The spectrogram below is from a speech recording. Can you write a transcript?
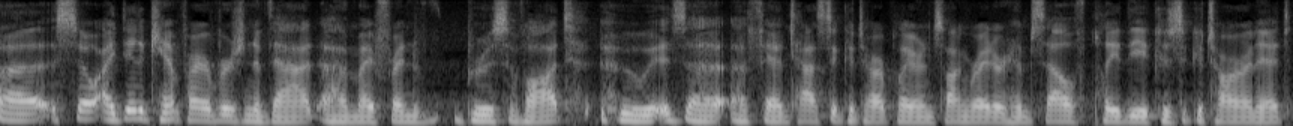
Uh, so I did a campfire version of that. Uh, my friend Bruce Vaught, who is a, a, fantastic guitar player and songwriter himself, played the acoustic guitar on it.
